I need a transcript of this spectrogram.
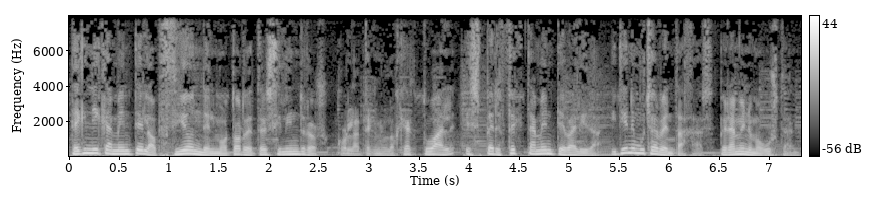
Técnicamente la opción del motor de tres cilindros con la tecnología actual es perfectamente válida y tiene muchas ventajas, pero a mí no me gustan.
